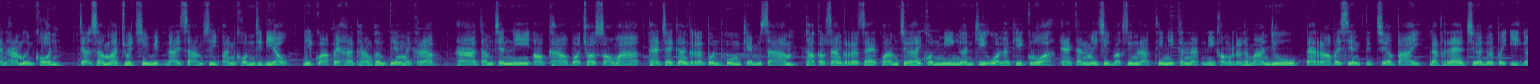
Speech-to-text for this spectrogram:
350,000 คน จะสามารถช่วยชีวิตได้ 3-4พันคนทีเดียว ดีกว่าไปหาทางเพิ่มเตียงไหมครับ 5. ทำเช่นนี้ออกข่าวปชสว่า แพทย์ใช้การกระตุ้นภูมิเข็ม 3 เท่ากับสร้างกระแสความเชื่อให้คนมีเงินขี้อวดและขี้กลัว แห่กันไม่ฉีดวัคซีนหลักที่มีขนาดนี้ของรัฐบาลอยู่ แต่รอไปเสี่ยงติดเชื้อไป และแพร่เชื้อด้วยไปอีกห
